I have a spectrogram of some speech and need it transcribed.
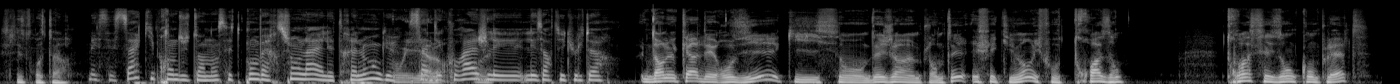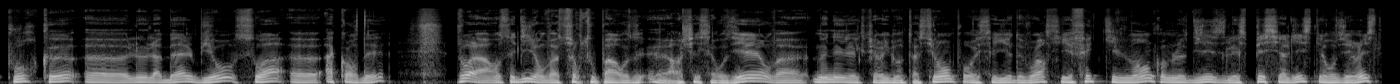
c'était trop tard. Mais c'est ça qui prend du temps, non? Cette conversion-là, elle est très longue. Oui, ça alors, décourage ouais. les, les horticulteurs. Dans le cas des rosiers qui sont déjà implantés, effectivement, il faut trois ans. Trois saisons complètes pour que euh, le label bio soit euh, accordé. Voilà, on s'est dit, on va surtout pas euh, arracher ces rosiers, on va mener l'expérimentation pour essayer de voir si effectivement, comme le disent les spécialistes, les rosieristes,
